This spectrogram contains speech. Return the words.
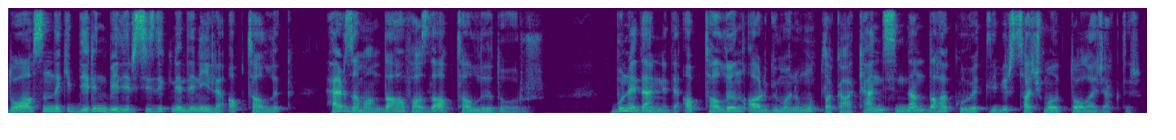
doğasındaki derin belirsizlik nedeniyle aptallık her zaman daha fazla aptallığı doğurur. Bu nedenle de aptallığın argümanı mutlaka kendisinden daha kuvvetli bir saçmalıkta olacaktır.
